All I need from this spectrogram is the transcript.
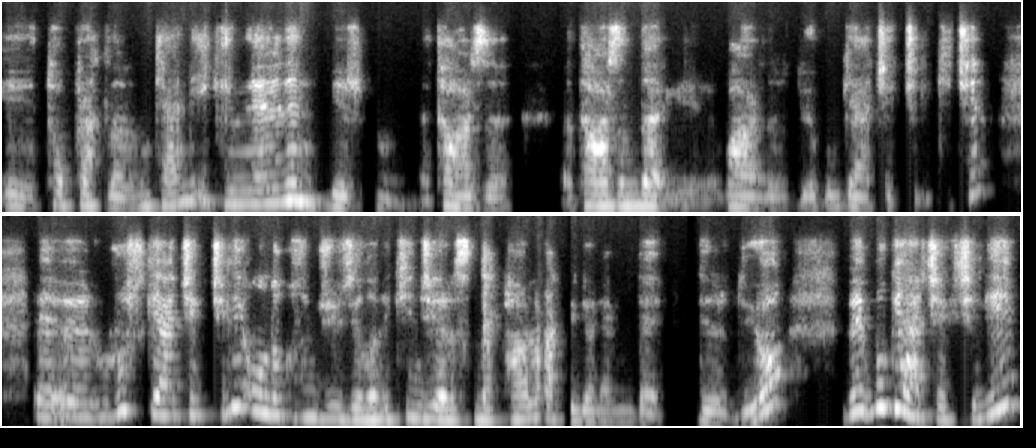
e, topraklarının, kendi iklimlerinin bir tarzı tarzında e, vardır diyor bu gerçekçilik için. E, e, Rus gerçekçiliği 19. yüzyılın ikinci yarısında parlak bir dönemindedir diyor ve bu gerçekçiliği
